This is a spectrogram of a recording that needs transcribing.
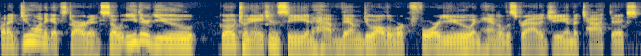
But I do want to get started. So either you go to an agency and have them do all the work for you and handle the strategy and the tactics,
